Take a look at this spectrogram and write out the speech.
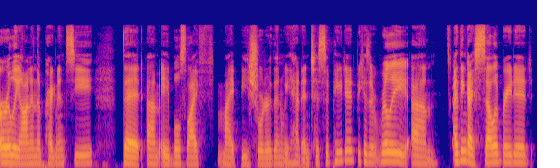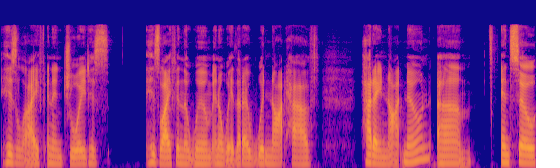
early on in the pregnancy that um, Abel's life might be shorter than we had anticipated because it really, um, I think I celebrated his life and enjoyed his his life in the womb in a way that I would not have had I not known. Um, and so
